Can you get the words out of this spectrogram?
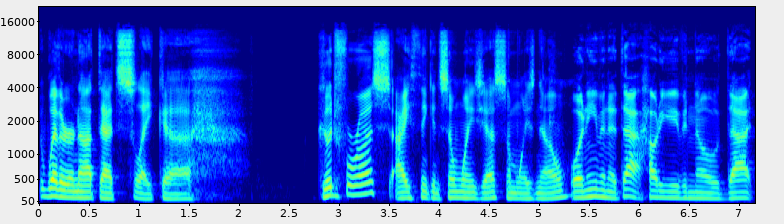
whether or not that's like uh, good for us, I think in some ways yes, some ways no. Well, and even at that, how do you even know that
